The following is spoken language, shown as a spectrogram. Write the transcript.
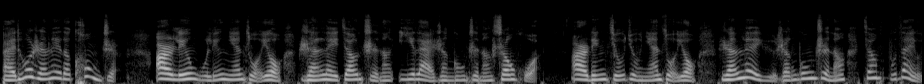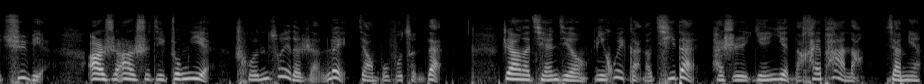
摆脱人类的控制。二零五零年左右，人类将只能依赖人工智能生活。二零九九年左右，人类与人工智能将不再有区别。二十二世纪中叶，纯粹的人类将不复存在。这样的前景，你会感到期待，还是隐隐的害怕呢？下面，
